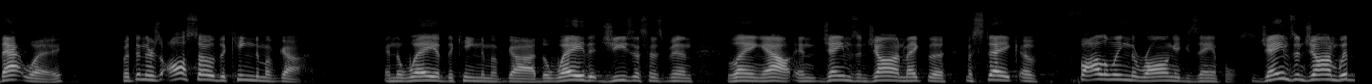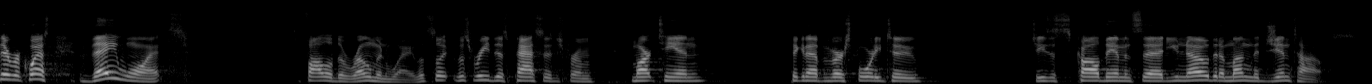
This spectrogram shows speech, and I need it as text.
that way, but then there's also the kingdom of God and the way of the kingdom of God, the way that Jesus has been laying out. And James and John make the mistake of following the wrong examples. James and John, with their request, they want to follow the Roman way. Let's, look, let's read this passage from Mark 10, picking up in verse 42. Jesus called them and said, You know that among the Gentiles,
